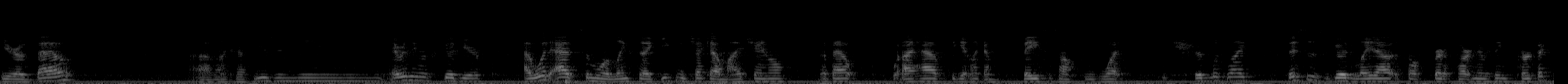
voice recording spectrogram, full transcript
here about uh, Minecraft username. Everything looks good here. I would add some more links. Like you can check out my channel about what I have to get like a basis off what it should look like. This is good laid out, it's all spread apart and everything, perfect.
